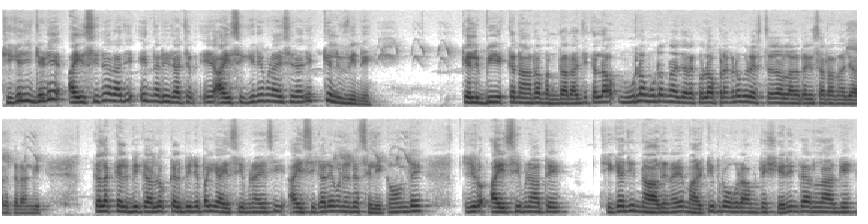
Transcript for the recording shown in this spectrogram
ਠੀਕ ਹੈ ਜੀ, ਜਿਹੜੇ ਆਈ ਸੀ ਨਾ ਰਾਜੇ, ਇਹ ਨਰੀ ਰਚਨ ਇਹ ਆਈ ਸੀ ਕਿਹਨੇ ਬਣਾਈ ਸੀ ਰਾਜੇ? ਕਿਲਵੀ ਨੇ। ਕਿਲਬੀ ਇੱਕ ਨਾਂ ਦਾ ਬੰਦਾ ਰਾਜੇ ਕੱਲਾ ਮੂਲਾ ਮੂਲਾ ਨਜ਼ਰ ਕਰੋ ਆਪਣਾ ਕਿਹੜਾ ਰਿਸ਼ਤੇਦਾਰ ਲੱਗਦਾ ਕਿ ਸਾਡਾ ਨਾ ਨਜ਼ਰ ਕਰਾਂਗੇ। ਕੱਲਾ ਕਿਲਬੀ ਕਰ ਲਓ ਕਿਲਬੀ ਨੇ ਭਾਈ ਆਈਸੀ ਬਣਾਈ ਸੀ। ਆਈਸੀ ਕਾਹਦੇ ਬਣੇ ਨੇ? ਸਿਲੀਕੌਨ ਦੇ। ਤੇ ਜਦੋਂ ਆਈਸੀ ਬਣਾਤੇ, ਠੀਕ ਹੈ ਜੀ, ਨਾਲ ਦੇ ਨਾਲ ਇਹ ਮਲਟੀ ਪ੍ਰੋਗਰਾਮ ਤੇ ਸ਼ੇਅਰਿੰਗ ਕਰਨ ਲੱਗ ਗਏ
